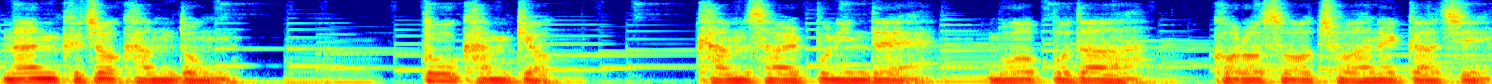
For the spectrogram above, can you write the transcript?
난 그저 감동, 또 감격, 감사할 뿐인데 무엇보다 걸어서 저 하늘까지.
